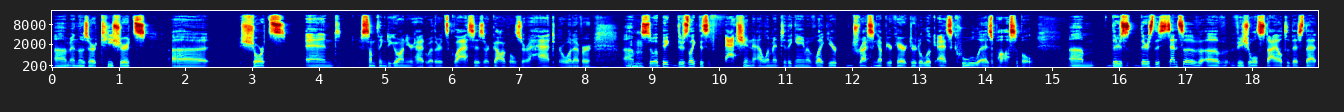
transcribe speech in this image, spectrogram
um, and those are T-shirts, uh, shorts, and something to go on your head, whether it's glasses or goggles or a hat or whatever. Um, So a big there's like this fashion element to the game of like you're dressing up your character to look as cool as possible. Um, there's there's this sense of of visual style to this that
